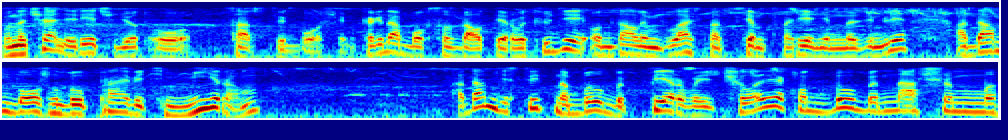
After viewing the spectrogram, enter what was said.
Вначале речь идет о Царстве Божьем. Когда Бог создал первых людей, Он дал им власть над всем творением на земле. Адам должен был править миром. Адам действительно был бы первый человек, он был бы нашим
